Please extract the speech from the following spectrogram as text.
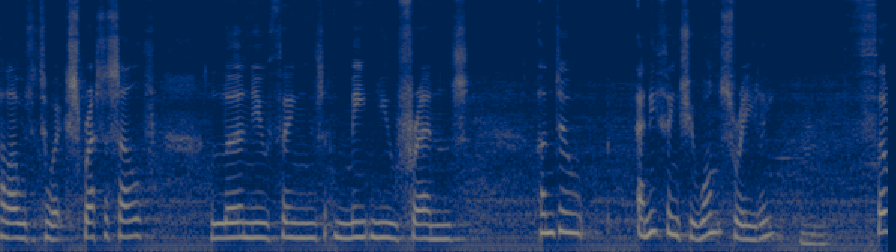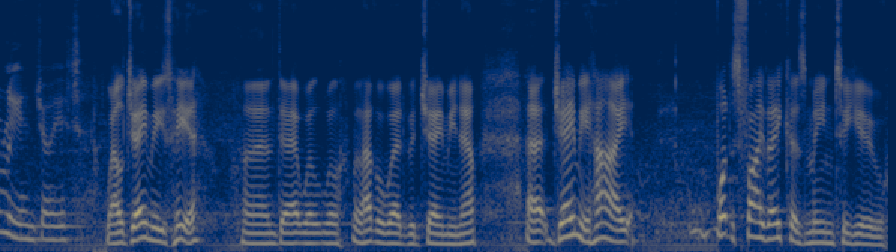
allows her to express herself, learn new things, meet new friends, and do anything she wants really. Thoroughly enjoy it. Well, Jamie's here, and uh, we'll, we'll, we'll have a word with Jamie now. Uh, Jamie, hi. What does Five Acres mean to you?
